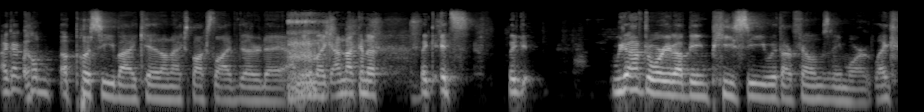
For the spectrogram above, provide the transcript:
I got called a pussy by a kid on Xbox Live the other day. I mean, like, I'm not gonna like it's like we don't have to worry about being PC with our films anymore. Like,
